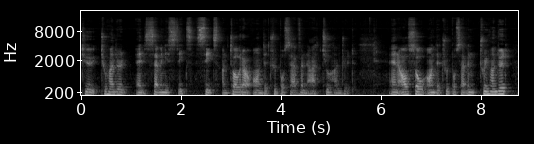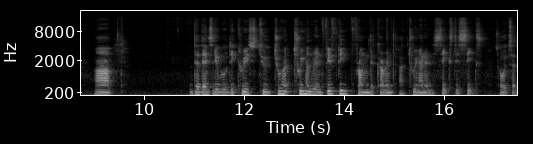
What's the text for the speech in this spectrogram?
to 276 seats on total on the 777 at 200 and also on the 777 300 uh, the density will decrease to 350 from the current at 366 so it's a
